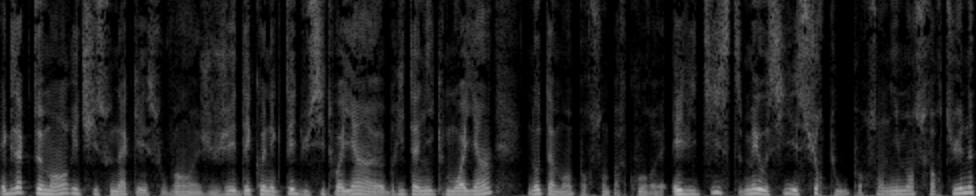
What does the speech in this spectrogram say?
Exactement, Richie Sunak est souvent jugé déconnecté du citoyen euh, britannique moyen, notamment pour son parcours euh, élitiste, mais aussi et surtout pour son immense fortune.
